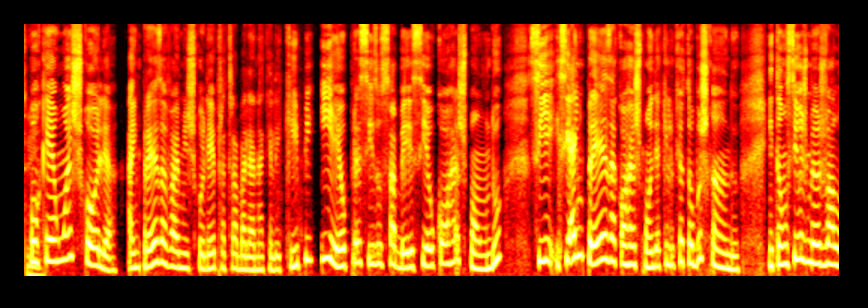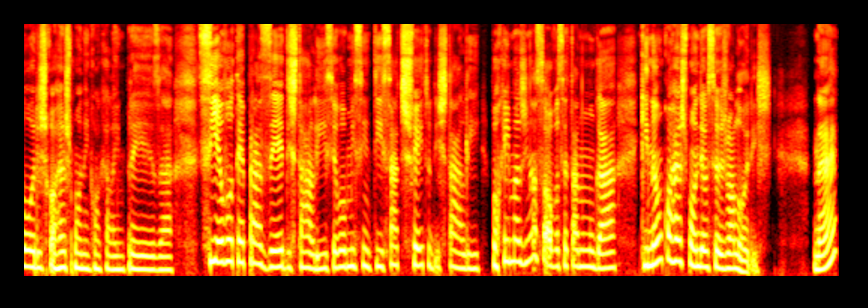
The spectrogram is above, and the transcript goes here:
Sim. Porque é uma escolha. A empresa vai me escolher para trabalhar naquela equipe e eu preciso saber se eu correspondo, se, se a empresa corresponde àquilo que eu estou buscando. Então, se os meus valores correspondem com aquela empresa, se eu vou ter prazer de estar ali, se eu vou me sentir satisfeito de estar ali. Porque imagina só, você está num lugar que não corresponde aos seus valores, né?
